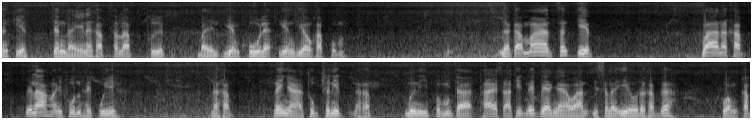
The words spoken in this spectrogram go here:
สังเกตจังใดนะครับสำหรับพืชใบเลี้ยงคู่และเลี้ยงเดียวครับผม แล้วก็มาสังเกตว่านะครับ เวลาให้ฟุ้นให้ปุ๋ยนะครับ ในหญ้าทุกชนิดนะครับ มื้อนี้ผมจะทายสาธิตในแปลงหญ้าหวานอิสราเอลนะครับเด้อพ่วงกับ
